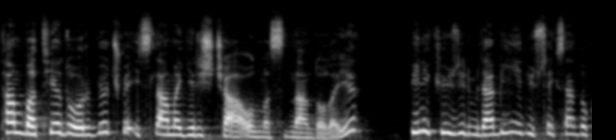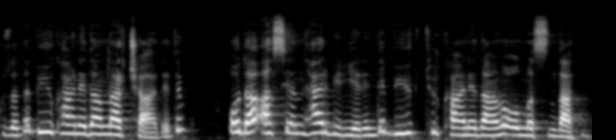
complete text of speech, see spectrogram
Tam batıya doğru göç ve İslam'a giriş çağı olmasından dolayı. 1220'den 1789'a da büyük hanedanlar çağı dedim. O da Asya'nın her bir yerinde büyük Türk hanedanı olmasından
